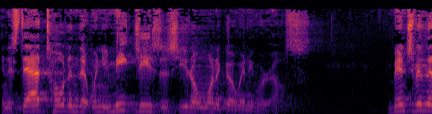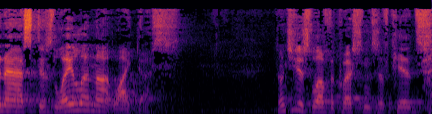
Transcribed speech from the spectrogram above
And his dad told him that when you meet Jesus, you don't want to go anywhere else. Benjamin then asked, Does Layla not like us? Don't you just love the questions of kids?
